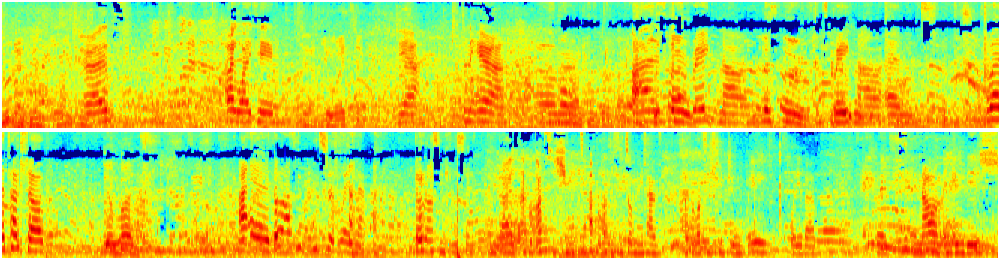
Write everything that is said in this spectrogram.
do like this. White hair. Alright. I like white hair. Yeah, your white hair. Yeah. It's an era. Um, guys, it's break now. Let's earn. It's break now and we're at tuck shop. Yeah, man. I, uh, don't ask me bullshit right now. Don't ask me bullshit. Um, guys, I forgot to shoot. I forgot to shoot so many times. I forgot to shoot during break, whatever. But now I'm in English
